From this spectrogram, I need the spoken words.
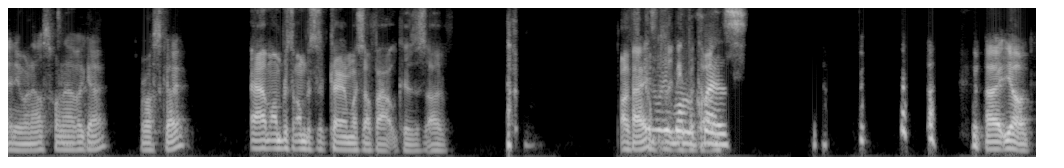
Anyone else want to have a go? Rossko? Um, I'm just I'm just declaring myself out because I've I've Okay. We completely won the quiz. Uh, Yog.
